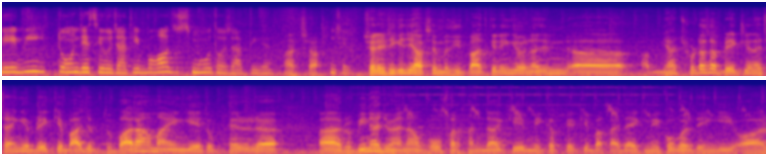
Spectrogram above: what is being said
बेबी टोन जैसी हो जाती है बहुत स्मूथ हो जाती है। अच्छा। चलिए ठीक है जी आपसे मज़ीद बात करेंगे और नाजिन अब यहाँ छोटा सा ब्रेक लेना चाहेंगे। ब्रेक के बाद जब दोबारा हम आएँगे तो फिर रुबीना जो है ना वो फरखंदा के मेकअप करके बाकायदा एक मेकओवर देंगी और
